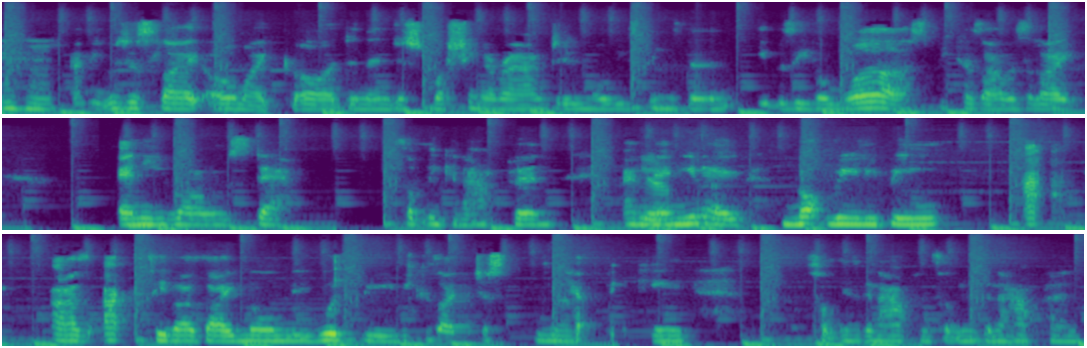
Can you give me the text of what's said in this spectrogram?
Mm-hmm. And it was just like, oh my God. And then just rushing around doing all these things. Then it was even worse because I was like, any wrong step, something can happen. And yeah. then, you know, not really being as active as I normally would be because I just yeah. kept thinking something's going to happen, something's going to happen.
